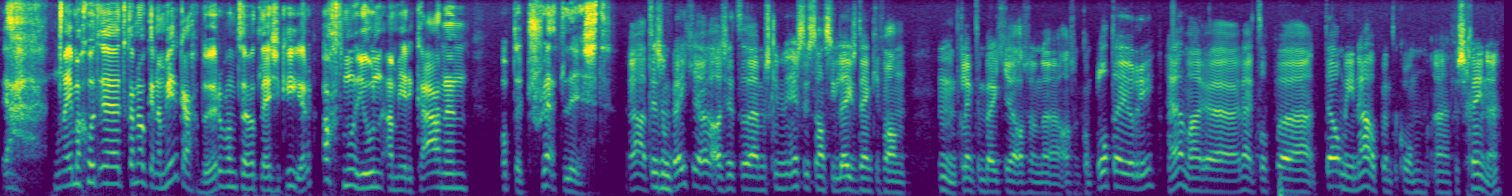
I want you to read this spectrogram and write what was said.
Ja, nee, maar goed, het kan ook in Amerika gebeuren, want wat lees ik hier? 8 miljoen Amerikanen op de threatlist. Ja, het is een beetje, als je het misschien in eerste instantie leest, denk je van, hmm, klinkt een beetje als een, als een complottheorie. Hè? Maar nee, het op tellmenow.com eh, verschenen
